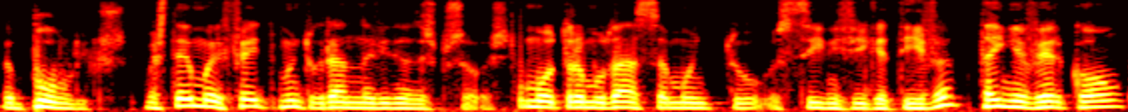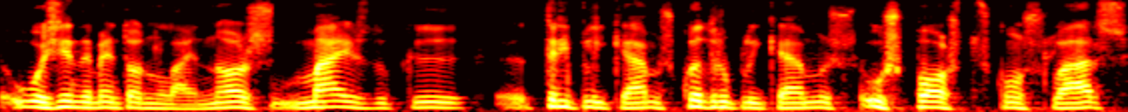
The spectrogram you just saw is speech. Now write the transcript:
eh, públicos, mas tem um efeito muito grande na vida das pessoas. Uma outra mudança muito significativa tem a ver com o agendamento online. Nós, mais do que eh, triplicamos, quadruplicamos os postos consulares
